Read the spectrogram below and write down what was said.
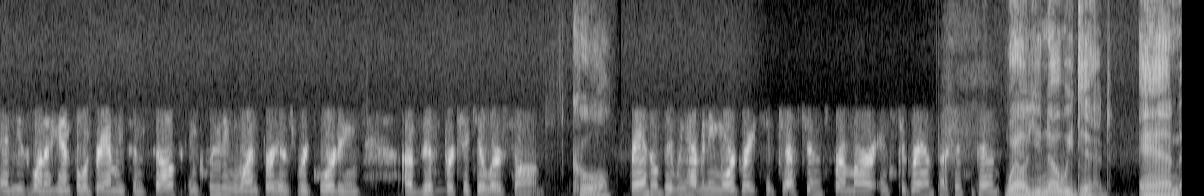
And he's won a handful of Grammys himself, including one for his recording of this particular song. Cool. Randall, did we have any more great suggestions from our Instagram participants? Well, you know we did. And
